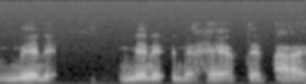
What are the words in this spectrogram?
minute, minute and a half that I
